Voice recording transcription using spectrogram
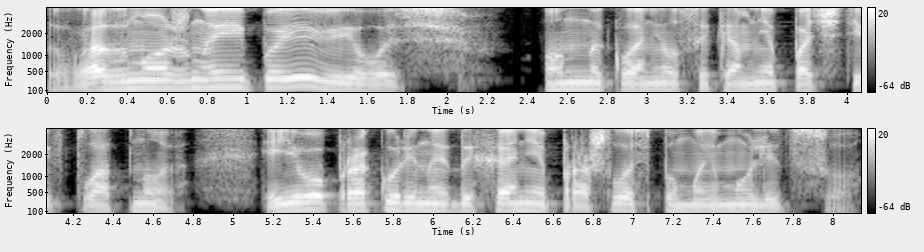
«Возможно, и появилась». Он наклонился ко мне почти вплотную, и его прокуренное дыхание прошлось по моему лицу.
